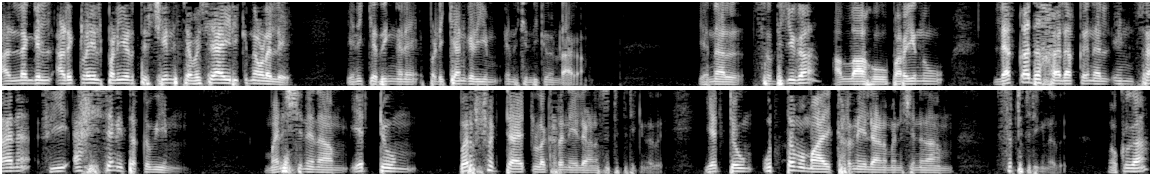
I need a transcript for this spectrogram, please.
അല്ലെങ്കിൽ അടുക്കളയിൽ പണിയെടുത്ത് ക്ഷീണിച്ച് അവശയായിരിക്കുന്നവളല്ലേ എനിക്കതിങ്ങനെ പഠിക്കാൻ കഴിയും എന്ന് ചിന്തിക്കുന്നുണ്ടാകാം. എന്നാൽ ശ്രദ്ധിക്കുക അള്ളാഹു പറയുന്നു ലഖദ് ഇൻസാന അഹ്സനി തഖ്വീം. മനുഷ്യനെ നാം ഏറ്റവും പെർഫെക്റ്റ് ആയിട്ടുള്ള ഘടനയിലാണ് സൃഷ്ടിച്ചിരിക്കുന്നത്. ഏറ്റവും ഉത്തമമായ ഘടനയിലാണ് മനുഷ്യനെ നാം സൃഷ്ടിച്ചിരിക്കുന്നത്. നോക്കുക.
